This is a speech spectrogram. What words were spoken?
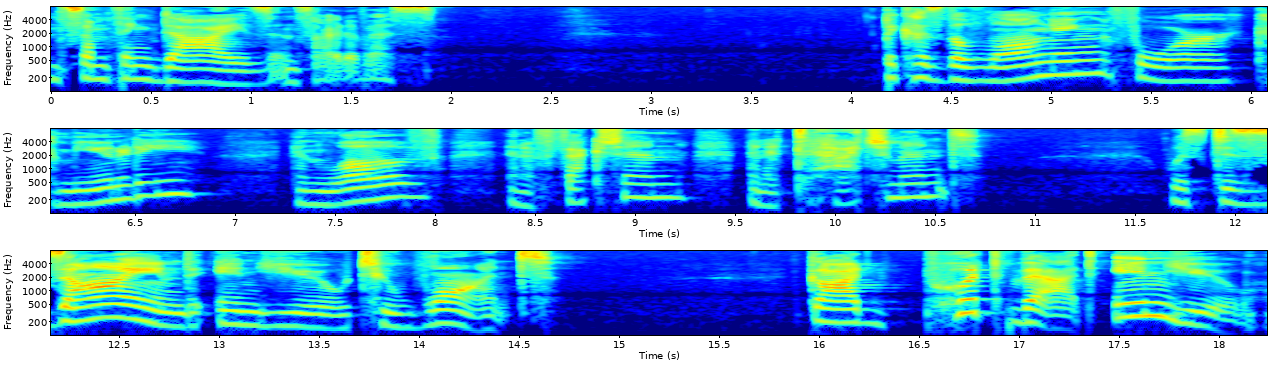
And something dies inside of us. Because the longing for community and love and affection and attachment was designed in you to want. God put that in you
